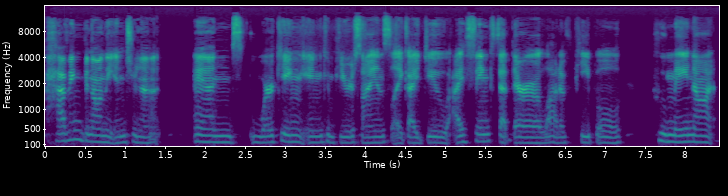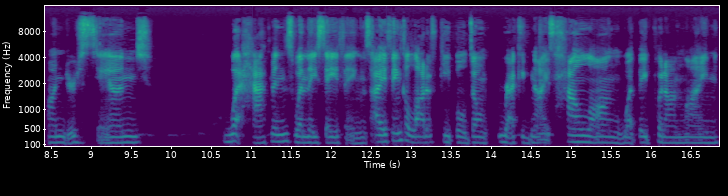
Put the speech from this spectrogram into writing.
Having been on the internet and working in computer science like I do, I think that there are a lot of people who may not understand what happens when they say things. I think a lot of people don't recognize how long what they put online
